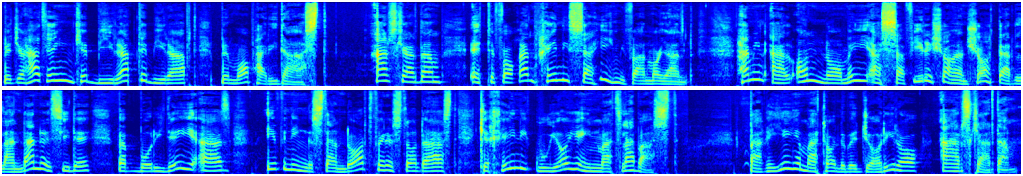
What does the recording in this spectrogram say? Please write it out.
به جهت اینکه بی ربط بی ربط به ما پریده است. عرض کردم اتفاقا خیلی صحیح میفرمایند. همین الان نامه ای از سفیر شاهنشاه در لندن رسیده و بریده ای از ایونینگ استاندارد فرستاده است که خیلی گویای این مطلب است. بقیه مطالب جاری را عرض کردم.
